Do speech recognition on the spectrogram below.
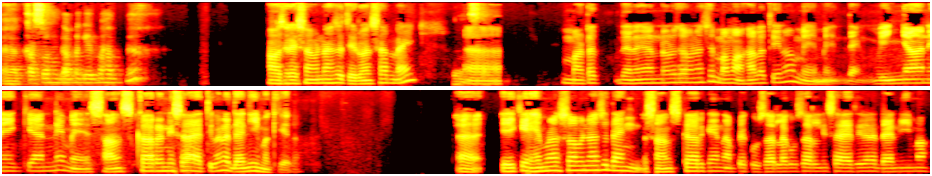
කසොන් ගමගේ මහත්මයා? අවසරයි ස්වාමීන් වහන්සේ තෙරුවන් සරණයි. මට දැනගන්න ඕන ස්වාමීන් වහන්සේ මම අහලා තියෙනවා මේ මේ දැන් විඥානය කියන්නේ මේ සංස්කාර නිසා ඇතිවන දැනීම කියලා. ඒක එහෙම ස්වාමීන් වහන්සේ දැන් සංස්කාර කියන්නේ අපේ කුසල කුසල නිසා ඇතිවන දැනීමක්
